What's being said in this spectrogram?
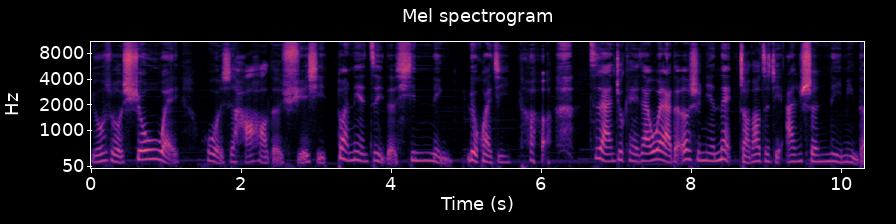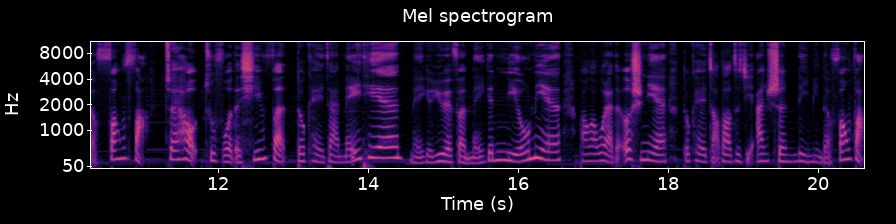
有所修为，或者是好好的学习锻炼自己的心灵六块肌，自然就可以在未来的二十年内找到自己安身立命的方法。最后，祝福我的新粉都可以在每一天、每一个月份、每一个牛年，包括未来的二十年，都可以找到自己安身立命的方法。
